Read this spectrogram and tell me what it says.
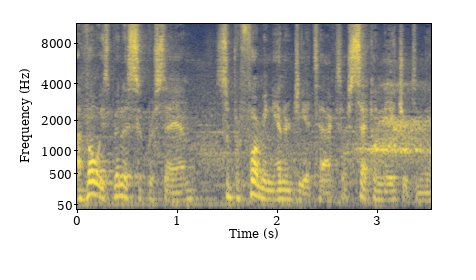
I've always been a Super Saiyan, so performing energy attacks are second nature to me.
